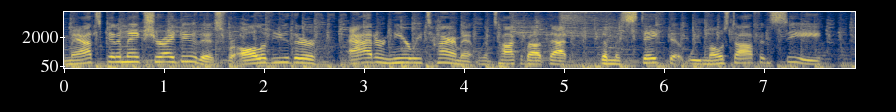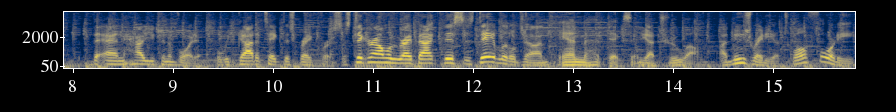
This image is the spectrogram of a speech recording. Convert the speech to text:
Matt's gonna make sure I do this for all of you that are at or near retirement. We're gonna talk about that, the mistake that we most often see. Th- And how you can avoid it. But we got to take this break first. So stick around. We'll be right back. This is Dave Littlejohn. And Matt Dixon. You got True Wealth on News Radio 1240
